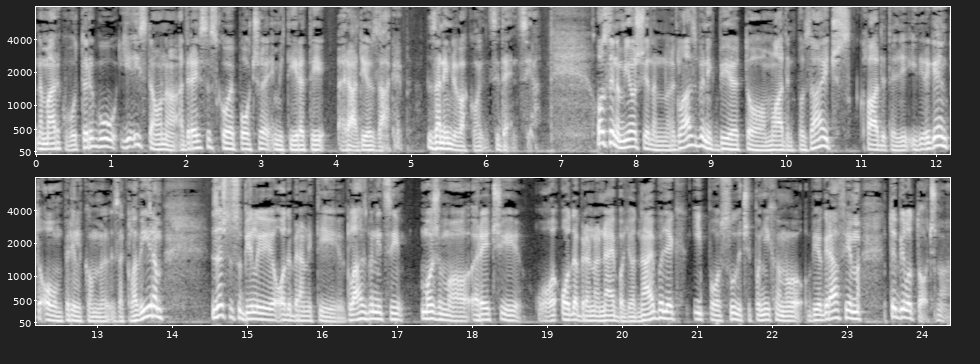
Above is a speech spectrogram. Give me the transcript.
na Markovu trgu je ista ona adresa s koje počeo emitirati Radio Zagreb. Zanimljiva koincidencija. Ostaje nam još jedan glazbenik, bio je to Mladen Pozajić, skladitelj i dirigent, ovom prilikom za klavirom. Zašto su bili odebrani ti glazbenici? Možemo reći odabrano najbolje od najboljeg i po sudeći po njihovim biografijama to je bilo točno,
